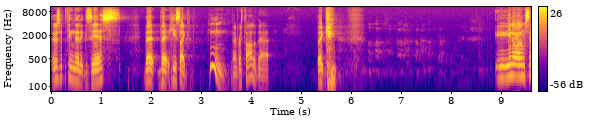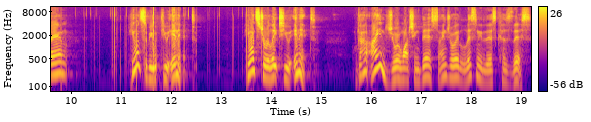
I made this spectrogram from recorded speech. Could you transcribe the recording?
There's nothing that exists that, that He's like, hmm, never thought of that. Like, you know what I'm saying? He wants to be with you in it. He wants to relate to you in it. God, I enjoy watching this. I enjoy listening to this because this.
